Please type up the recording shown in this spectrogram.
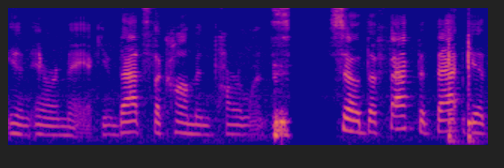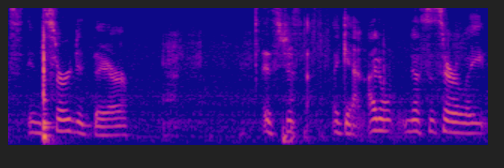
in Aramaic, you know, that's the common parlance. So the fact that that gets inserted there, it's just again, I don't necessarily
